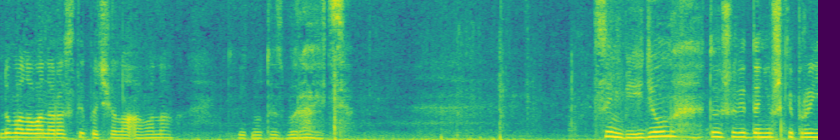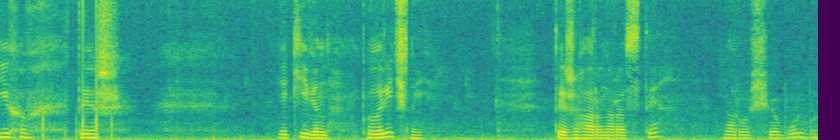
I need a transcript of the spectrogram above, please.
Думала, вона рости почала, а вона квітнути збирається. Цимбідіум, той, що від Данюшки приїхав, теж. Який він пилорічний, теж гарно росте, нарощує бульби.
